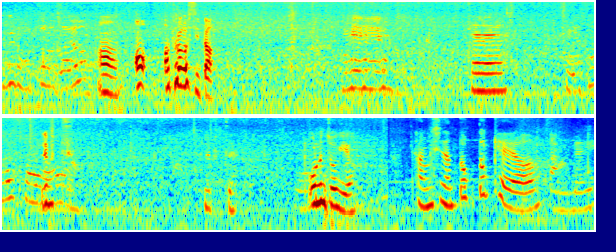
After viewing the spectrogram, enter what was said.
여기로 못 들어가요? 어, 어, 아, 들어갈 수 있다. 네. 네. 리프트. 리프트. 오른쪽이요. 당신은 똑똑해요. 쌍네.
